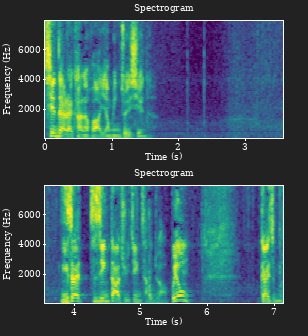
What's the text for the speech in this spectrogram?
现在来看的话，阳明最先的，你在资金大举进场就好，不用该怎么。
